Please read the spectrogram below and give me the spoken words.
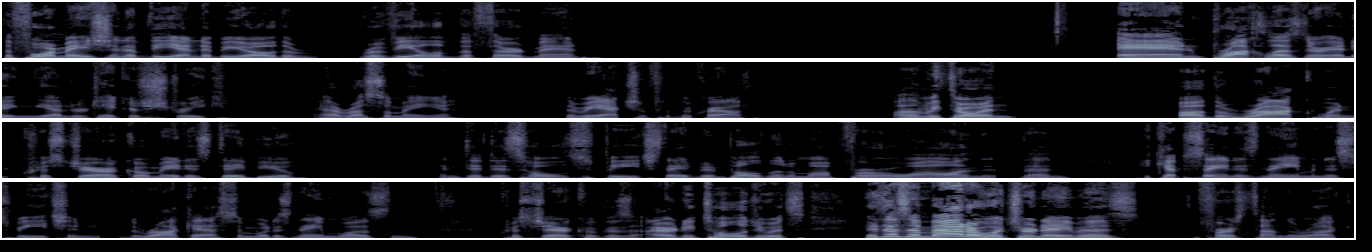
The formation of the NWO, the reveal of the third man. And Brock Lesnar ending the Undertaker streak at WrestleMania. The reaction from the crowd. And then we throw in uh, The Rock when Chris Jericho made his debut and did his whole speech. They had been building him up for a while, and then he kept saying his name in his speech, and The Rock asked him what his name was, and Chris Jericho goes, "I already told you it's it doesn't matter what your name is." The first time The Rock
